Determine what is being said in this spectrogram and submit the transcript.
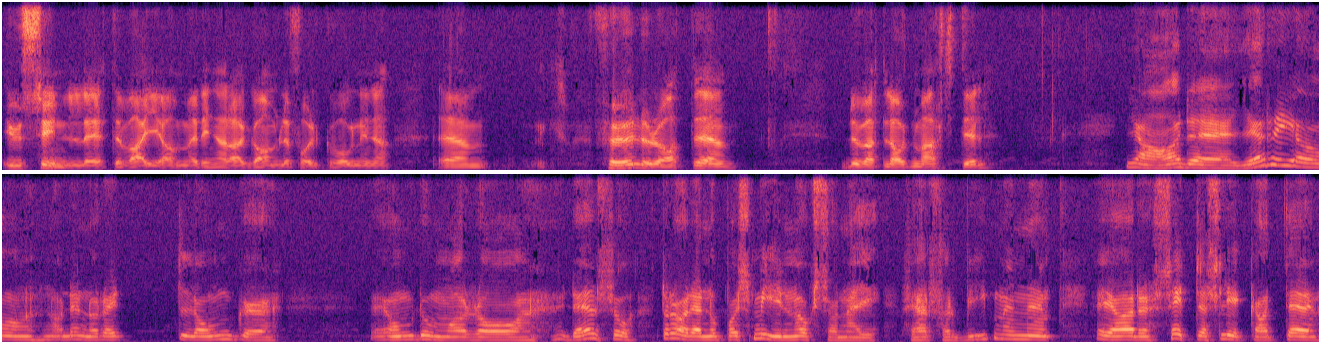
usynlig etter veier med denne gamle folkevognen. Um, føler du at uh, du blir lagd merke til? Ja, det gjør jeg. Og når det er rett lange eh, ungdommer og der så drar jeg nå på smilen også når jeg fer forbi. Men eh, jeg har sett det slik at eh,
